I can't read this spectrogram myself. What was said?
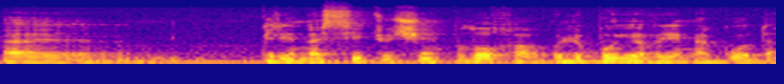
э, переносить очень плохо в любое время года.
